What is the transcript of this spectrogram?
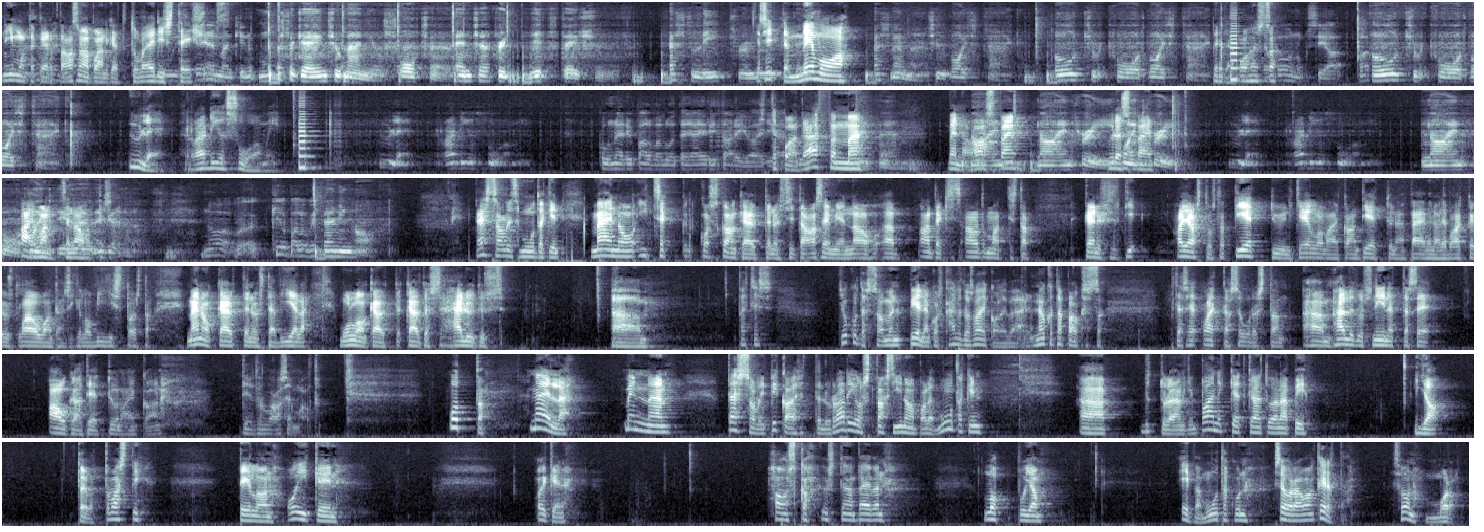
niin monta kertaa asemapainiketta, että tulee Edit Stations. Ja sitten memoa. Pidetään pohjassa. Hold to record voice tag. Yle, Radio Suomi. kun eri palveluita ja eri tarjoajia. Sitten painetaan FM. FM. Mennään alaspäin. 93.3. Ylöspäin. Aivan, se nauhoitti sen. No, kilpailu Turning off. Tässä olisi muutakin. Mä en oo itse koskaan käyttänyt sitä asemien nauho, äh, anteeksi, siis automaattista käännöstä ajastusta tiettyyn kellonaikaan tiettynä päivänä, eli vaikka just lauantaisin kello 15. Mä en oo käyttänyt sitä vielä. Mulla on käyttö, käytössä hälytys... Ähm, tai siis joku tässä on mennyt pieleen, koska hälytysaika oli väärin. No, tapauksessa pitäisi laittaa se uudestaan. Ähm, hälytys niin, että se aukeaa tiettyyn aikaan tietyllä asemalta. Mutta näillä mennään. Tässä oli pikaesittely radiosta, siinä on paljon muutakin. Ää, nyt tulee ainakin painikkeet käytyä läpi. Ja toivottavasti teillä on oikein, oikein hauska ystävänpäivän loppu ja eipä muuta kuin seuraavaan kertaan. Se on moro.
